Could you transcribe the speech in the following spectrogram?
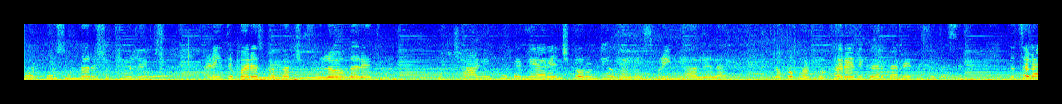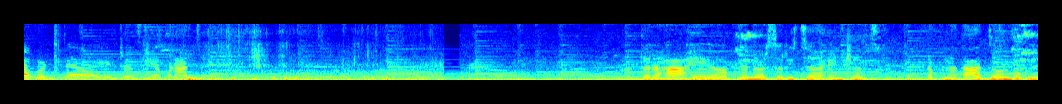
भरपूर सुंदर अशी ट्युलिप्स आणि इथे बऱ्याच प्रकारची फुलं वगैरे आहेत. खूप छान इथे त्यांनी अरेंज करून ठेवलेलं आहे. स्प्रिंग आलेलं आहे. लोक भरपूर खरेदी करताना दिसत असेल. तर चला आपण त्या एंट्रन्सने आपण आत जाऊ तर हा आहे आपल्या नर्सरीचा एंट्रन्स आपण आता आज जाऊन बघूया.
